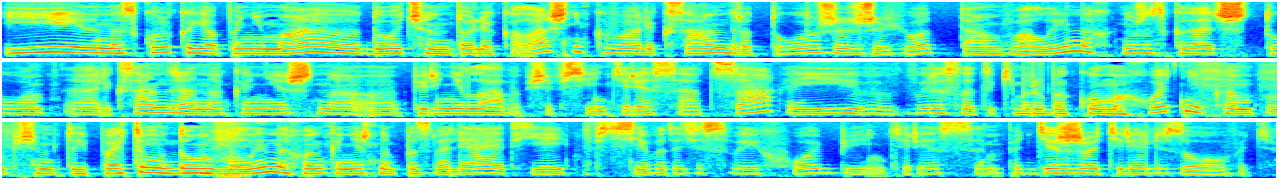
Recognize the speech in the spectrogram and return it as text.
и, насколько я понимаю, дочь Анатолия Калашникова, Александра, тоже живет там в Волынах. Нужно сказать, что Александра, она, конечно, э, переняла вообще все интересы отца и выросла таким рыбаком-охотником, в общем-то, и поэтому дом в Волынах, он, конечно, позволяет ей все вот эти свои хобби, интересы поддерживать и реализовывать.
